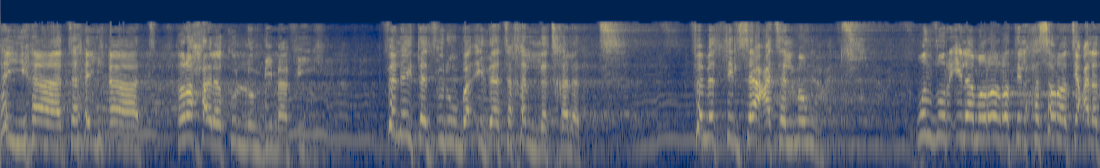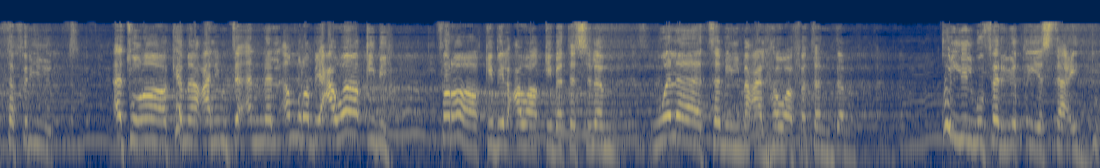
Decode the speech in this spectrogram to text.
هيهات هيهات رحل كل بما فيه. فليت الذنوب إذا تخلت خلت. فمثل ساعة الموت. وانظر إلى مرارة الحسرات على التفريط. أترى كما علمت أن الأمر بعواقبه. فراقب العواقب تسلم ولا تمل مع الهوى فتندم. قل للمفرط يستعد.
